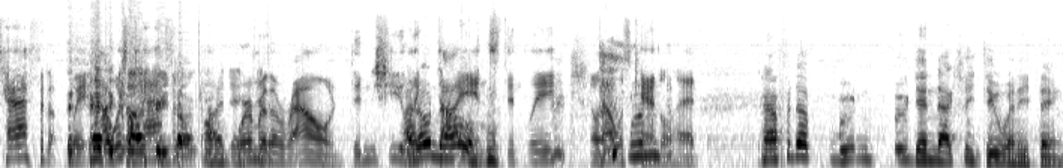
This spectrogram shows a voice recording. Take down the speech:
Taffyta. Wait, And how was concrete Taffyta donkey. worm of the round? Didn't she like die know. instantly? No, that was Candlehead. Half of the Mutant Food didn't actually do anything.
